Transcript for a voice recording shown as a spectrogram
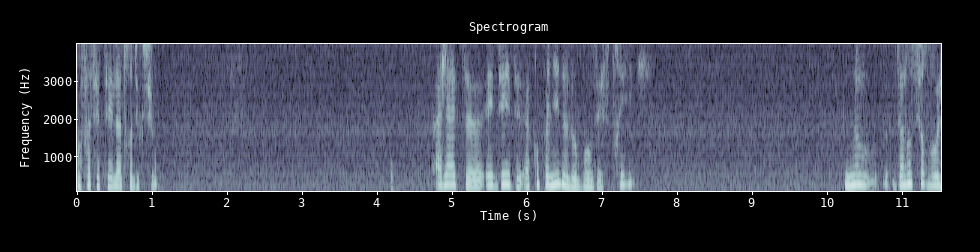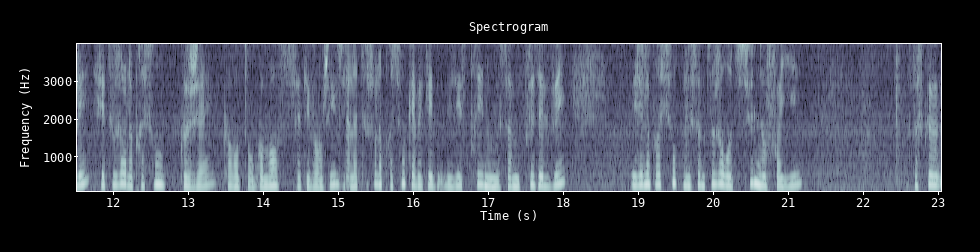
Enfin, c'était l'introduction. À l'aide, aidée, accompagnée de nos bons esprits, nous allons survoler, c'est toujours l'impression que j'ai quand on commence cet évangile, j'ai toujours l'impression qu'avec les, esprits, nous nous sommes plus élevés, et j'ai l'impression que nous sommes toujours au-dessus de nos foyers, parce que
